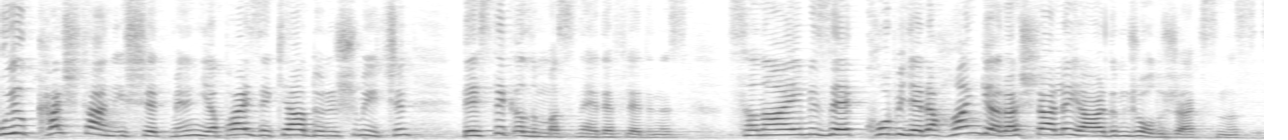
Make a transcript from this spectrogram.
Bu yıl kaç tane işletmenin yapay zeka dönüşümü için destek alınmasını hedeflediniz? Sanayimize, COBİ'lere hangi araçlarla yardımcı olacaksınız?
